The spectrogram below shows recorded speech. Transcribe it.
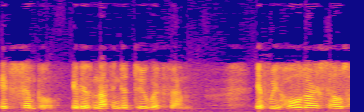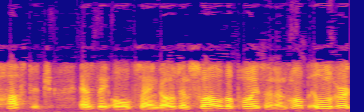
It's simple. It has nothing to do with them. If we hold ourselves hostage, as the old saying goes, and swallow the poison and hope it will hurt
